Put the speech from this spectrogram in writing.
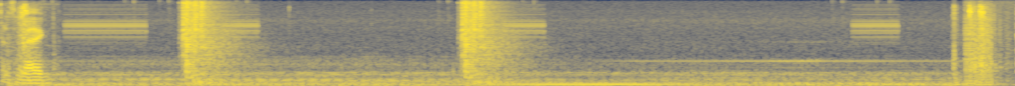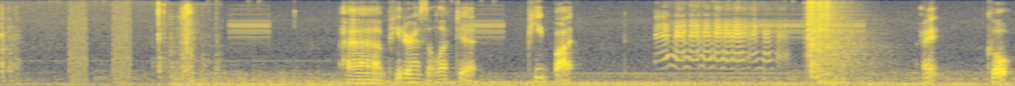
There's Meg. Uh, Peter hasn't left yet. Pete bot. Alright, cool.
